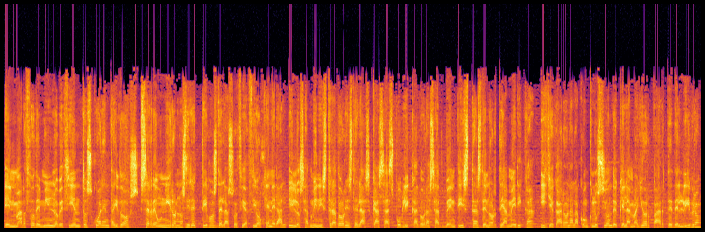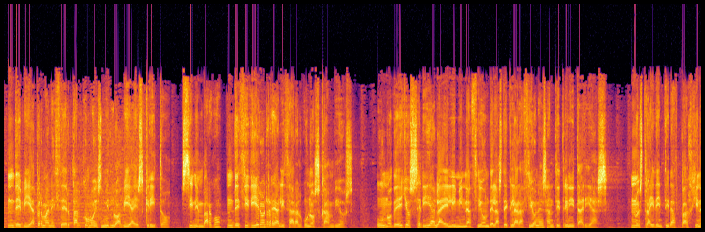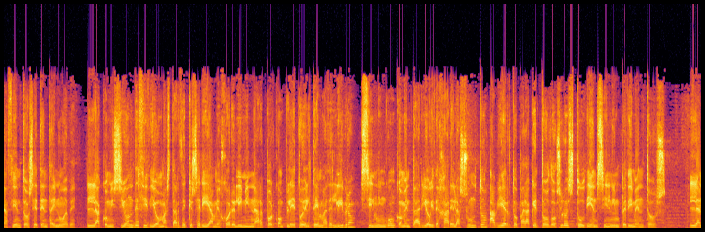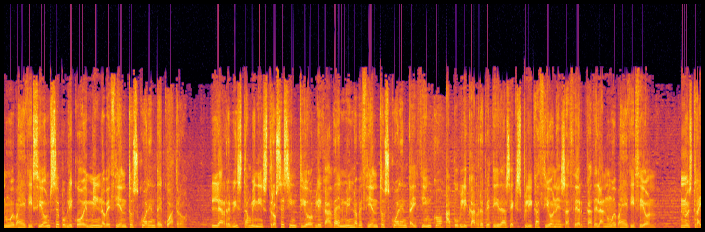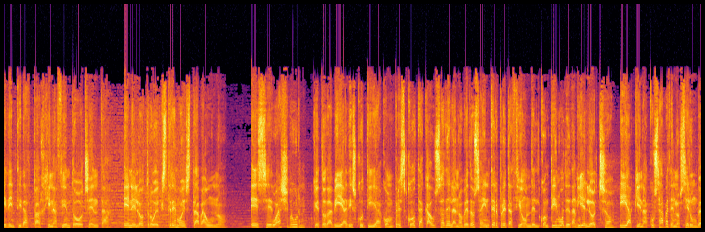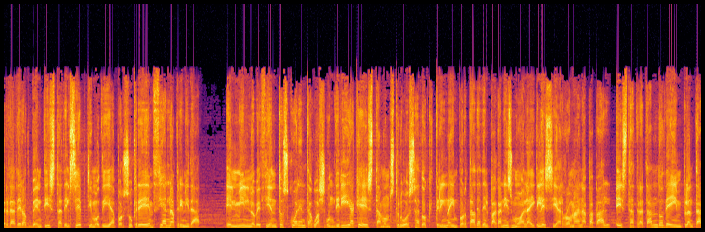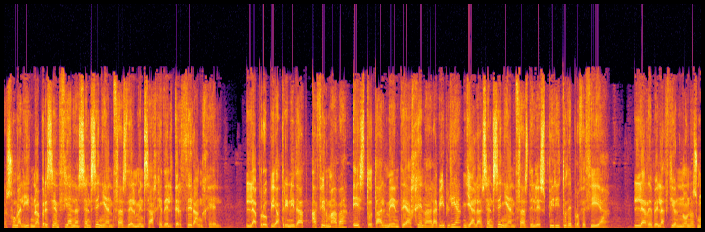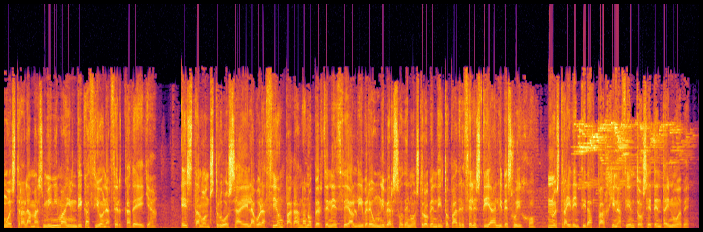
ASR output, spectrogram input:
En marzo de 1942 se reunieron los directivos de la Asociación General y los administradores de las casas publicadoras adventistas de Norteamérica, y llegaron a la conclusión de que la mayor parte del libro debía permanecer tal como Smith lo había escrito. Sin embargo, decidieron realizar algunos cambios. Uno de ellos sería la eliminación de las declaraciones antitrinitarias. Nuestra identidad página 179. La comisión decidió más tarde que sería mejor eliminar por completo el tema del libro, sin ningún comentario y dejar el asunto abierto para que todos lo estudien sin impedimentos. La nueva edición se publicó en 1944. La revista Ministro se sintió obligada en 1945 a publicar repetidas explicaciones acerca de la nueva edición. Nuestra identidad página 180. En el otro extremo estaba uno. S. Washburn, que todavía discutía con Prescott a causa de la novedosa interpretación del continuo de Daniel 8, y a quien acusaba de no ser un verdadero adventista del séptimo día por su creencia en la Trinidad. En 1940 Washburn diría que esta monstruosa doctrina importada del paganismo a la Iglesia romana papal, está tratando de implantar su maligna presencia en las enseñanzas del mensaje del tercer ángel. La propia Trinidad, afirmaba, es totalmente ajena a la Biblia y a las enseñanzas del espíritu de profecía. La revelación no nos muestra la más mínima indicación acerca de ella. Esta monstruosa elaboración pagana no pertenece al libre universo de nuestro bendito Padre Celestial y de su Hijo. Nuestra identidad página 179.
